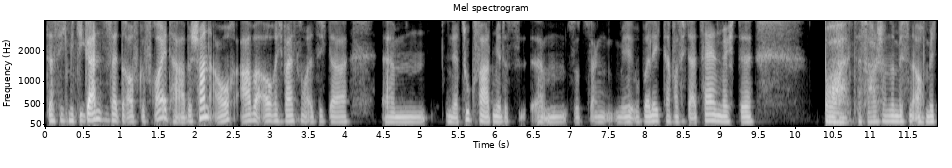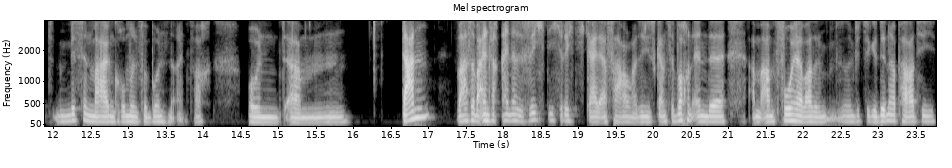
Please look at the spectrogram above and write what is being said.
dass ich mich die ganze Zeit drauf gefreut habe. Schon auch, aber auch, ich weiß noch, als ich da ähm, in der Zugfahrt mir das ähm, sozusagen mir überlegt habe, was ich da erzählen möchte. Boah, das war schon so ein bisschen auch mit 'n bisschen Magengrummeln verbunden einfach. Und, ähm, dann war es aber einfach eine richtig, richtig geile Erfahrung. Also, dieses ganze Wochenende, am Abend vorher war so 'n so 'ne witzige Dinnerparty,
